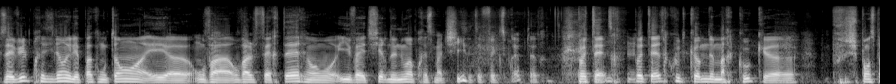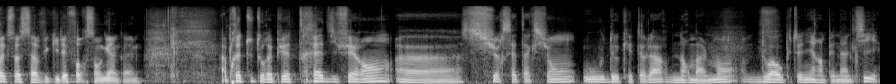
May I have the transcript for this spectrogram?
vous avez vu le président, il est pas content et euh, on va, on va le faire taire et on- il va être fier de nous après ce match-ci. C'était fait exprès, peut-être? Peut-être, peut-être, coup de com de euh, je pense pas que ce soit ça, vu qu'il est fort sanguin quand même. Après, tout aurait pu être très différent euh, sur cette action où De Kettelard, normalement, doit obtenir un penalty.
